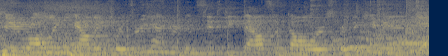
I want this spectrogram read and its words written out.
to Raleigh County for $360,000 for the community.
